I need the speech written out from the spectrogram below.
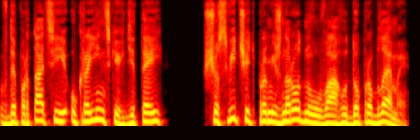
в депортації українських дітей, що свідчить про міжнародну увагу до проблеми.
